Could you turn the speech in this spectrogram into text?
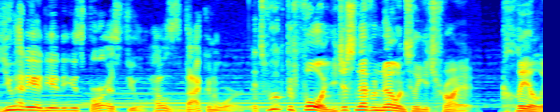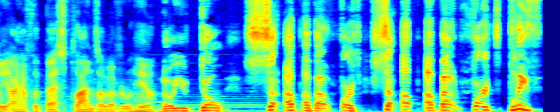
You had the idea to use fart as fuel. How's that gonna work? It's worked before, you just never know until you try it. Clearly, I have the best plans out of everyone here. No, you don't. Shut up about farts. Shut up about farts, please.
